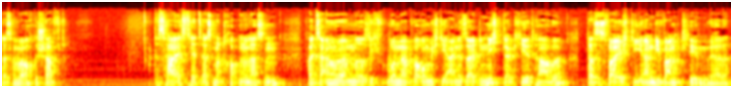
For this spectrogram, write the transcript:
das haben wir auch geschafft. Das heißt, jetzt erstmal trocknen lassen. Falls der eine oder andere sich wundert, warum ich die eine Seite nicht lackiert habe, das ist, weil ich die an die Wand kleben werde.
